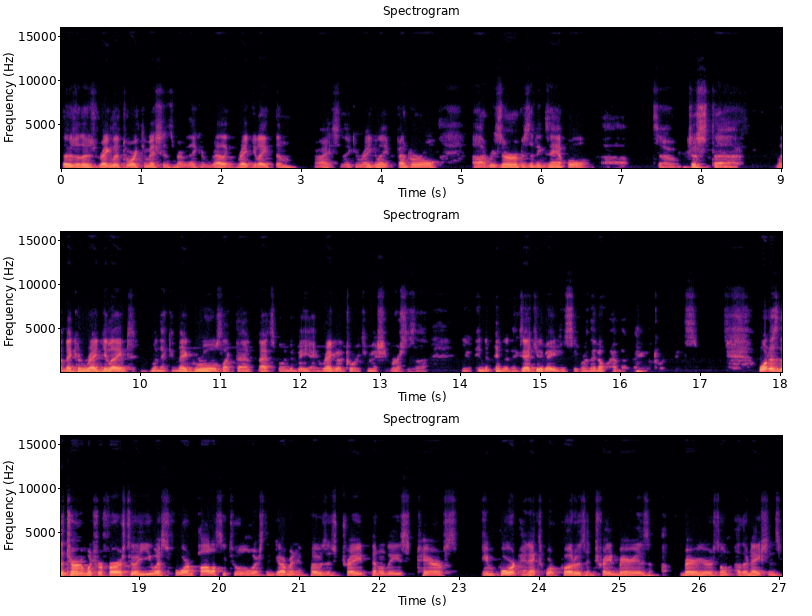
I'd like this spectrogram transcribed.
Those are those regulatory commissions. Remember, they can re- regulate them. All right, so they can regulate Federal uh, Reserve as an example. Uh, so just uh, when they can regulate, when they can make rules like that, that's going to be a regulatory commission versus a you know, independent executive agency where they don't have that regulatory. What is the term which refers to a U.S. foreign policy tool in which the government imposes trade penalties, tariffs, import and export quotas, and trade barriers barriers on other nations?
